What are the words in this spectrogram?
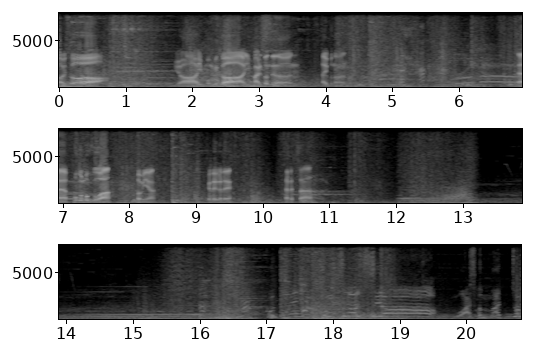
나이스. 야이 뭡니까? 이 말도 안 되는 다이브는. 에 폭을 먹고 가 덤이야. 그래 그래. 잘했다. 와서 맛좀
